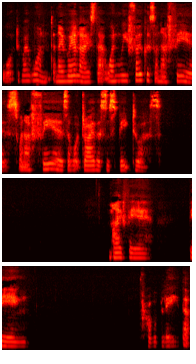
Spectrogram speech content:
what do I want? And I realized that when we focus on our fears, when our fears are what drive us and speak to us, my fear being probably that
